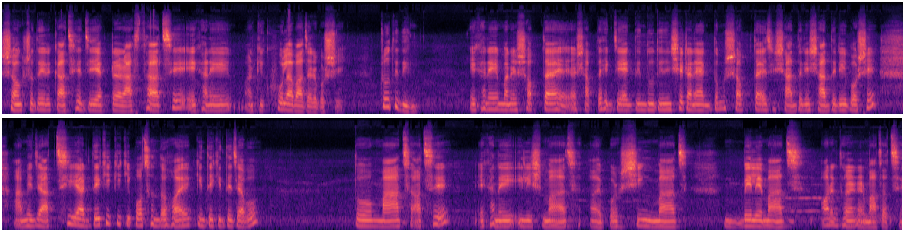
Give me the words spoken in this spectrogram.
সংসদের কাছে যে একটা রাস্তা আছে, এখানে আর কি খোলা বাজারে বসে প্রতিদিন। এখানে মানে সপ্তাহে, সাপ্তাহিক যে একদিন, দুদিন, সেটা না, একদম সপ্তাহে সাত দিনে সাত দিনে বসে। আমি যাচ্ছি আর দেখি কী কী পছন্দ হয়, কিনতে কিনতে যাব। তো মাছ আছে, এখানে ইলিশ মাছ, এরপর শিং মাছ, বেলে মাছ, অনেক ধরনের মাছ আছে।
